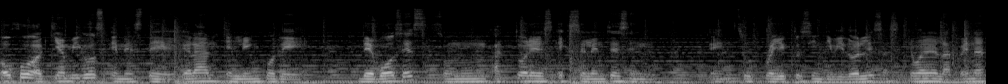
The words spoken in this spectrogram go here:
Ojo aquí amigos en este gran elenco de, voces, son actores excelentes en, en sus proyectos individuales, así que vale la pena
